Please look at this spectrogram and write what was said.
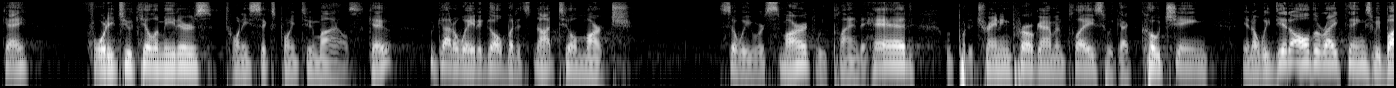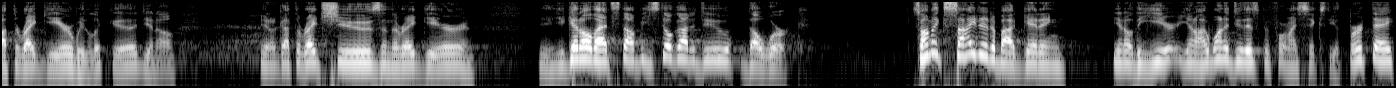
okay? 42 kilometers, 26.2 miles, okay? We got a way to go, but it's not till March. So we were smart, we planned ahead, we put a training program in place, we got coaching, you know, we did all the right things, we bought the right gear, we look good, you know. You know, got the right shoes and the right gear and you get all that stuff, but you still got to do the work. So I'm excited about getting, you know, the year, you know, I want to do this before my 60th birthday,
